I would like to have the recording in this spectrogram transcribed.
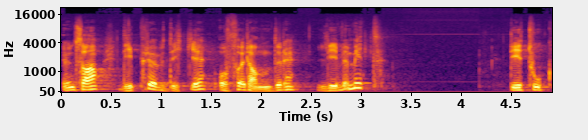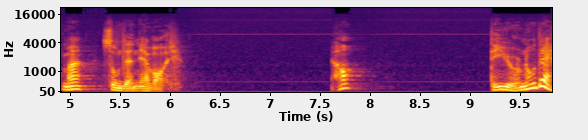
Hun sa de prøvde ikke å forandre livet mitt. De tok meg som den jeg var. Ja, det gjør noe, det.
